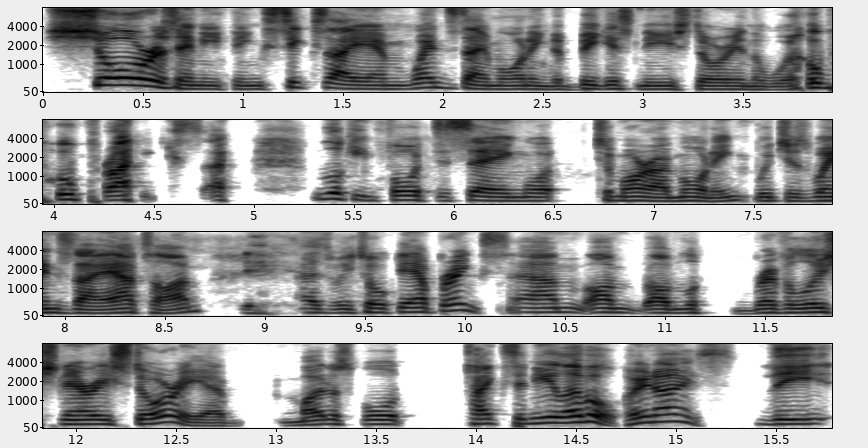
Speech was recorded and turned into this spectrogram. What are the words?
Sure as anything, 6 a.m. Wednesday morning, the biggest news story in the world will break. So I'm looking forward to seeing what tomorrow morning, which is Wednesday our time, as we talk now brings. Um, I'm, I'm look revolutionary story. A motorsport takes a new level. Who knows? The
